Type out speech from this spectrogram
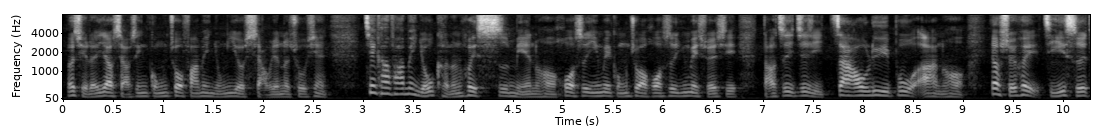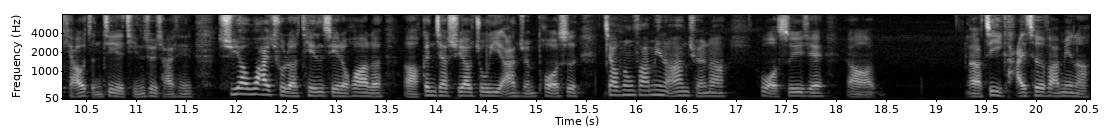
而且呢，要小心工作方面容易有小人的出现，健康方面有可能会失眠哈，或是因为工作，或是因为学习导致自己焦虑不安哈。要学会及时调整自己的情绪才行。需要外出的天蝎的话呢，啊，更加需要注意安全，或者是交通方面的安全啊，或者是一些啊啊自己开车方面呢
